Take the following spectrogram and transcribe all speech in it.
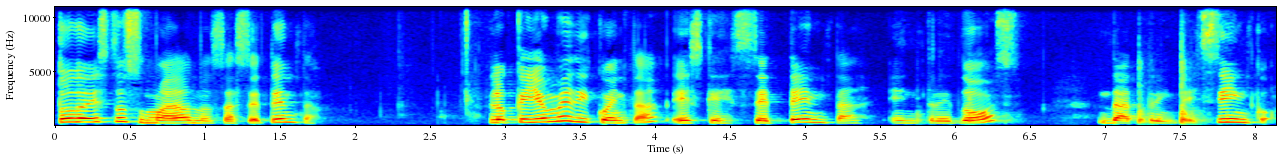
Todo esto sumado nos da 70. Lo que yo me di cuenta es que 70 entre 2 da 35.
